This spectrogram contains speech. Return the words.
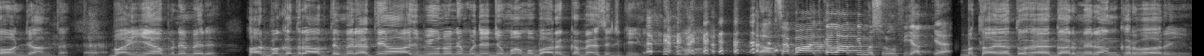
कौन जानता है। भाई हैं अपने मेरे। हर वक्त रबते में रहते हैं आज भी उन्होंने मुझे जुम्मा मुबारक का मैसेज किया। डॉक्टर साहब आजकल आपकी मसरूफियत क्या है? बताया तो है घर में रंग करवा रही हूँ।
